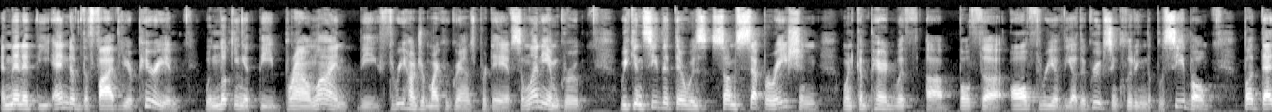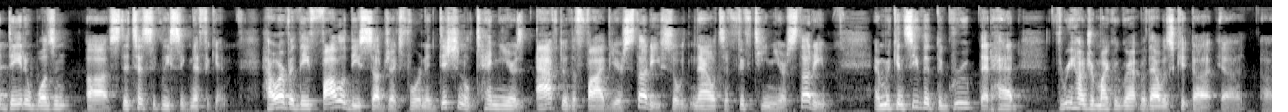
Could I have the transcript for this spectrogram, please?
And then at the end of the five-year period, when looking at the brown line, the 300 micrograms per day of selenium group, we can see that there was some separation when compared with uh, both all three of the other groups, including the placebo, but that data wasn't uh, statistically significant. However, they followed these subjects for an additional 10 years after the five-year study, so now it's a 15-year study. And we can see that the group that had 300 micrograms, that was uh, uh, uh,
